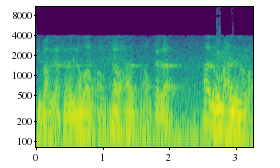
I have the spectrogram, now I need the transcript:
في بعض الاسانيد نظر أو جرحا أو كذا هذا هو محل النظر.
